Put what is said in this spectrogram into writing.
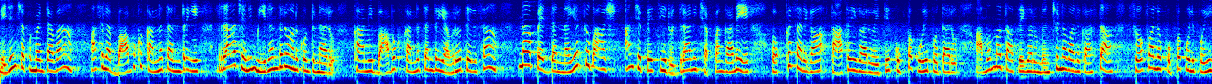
నిజం చెప్పమంటావా? అసలు బాబుకు కన్న తండ్రి రాజ్ అని మీరందరూ అనుకుంటున్నారు. కానీ బాబుకు కన్న తండ్రి ఎవరో తెలుసా? నా పెద్దన్నయ్య సుభాష్ అని చెప్పేసి రుద్రాని చెప్పంగానే ఒక్కసారిగా తాతయ్య గారు అయితే కుప్ప కూలిపోతారు. అమ్మమ్మ తాతయ్య గారు నుంచున్న వాళ్ళు కాస్త సోఫాలో కుప్ప కూలిపోయి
